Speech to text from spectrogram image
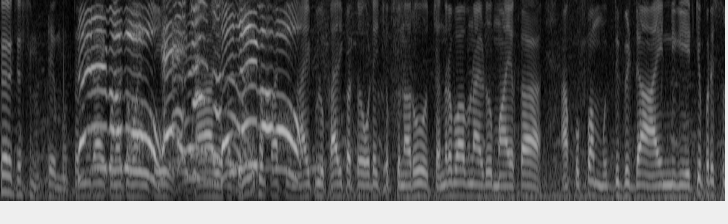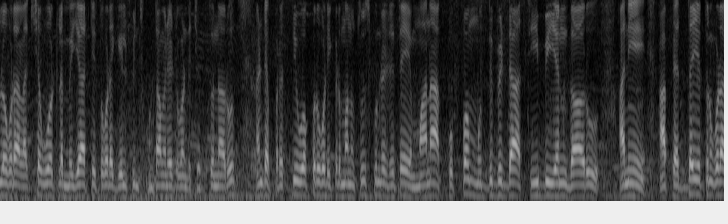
తెలియజేస్తున్నాం. అంటే మొత్తం నాయకులు కార్యకర్తలు ఒకటే చెప్తున్నారు. చంద్రబాబు నాయుడు మా యొక్క ఆ కుప్పం ముద్దు బిడ్డ. ఆయన్ని ఎట్టి పరిస్థితుల్లో కూడా లక్ష ఓట్ల మెజార్టీతో కూడా గెలిపించుకుంటామనేటువంటి చెప్తున్నారు. అంటే ప్రతి ఒక్కరు కూడా ఇక్కడ మనం చూసుకున్నట్టయితే మన కుప్పం ముద్దు బిడ్డ సిబిఎన్ గారు అని ఆ పెద్ద ఎత్తున కూడా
